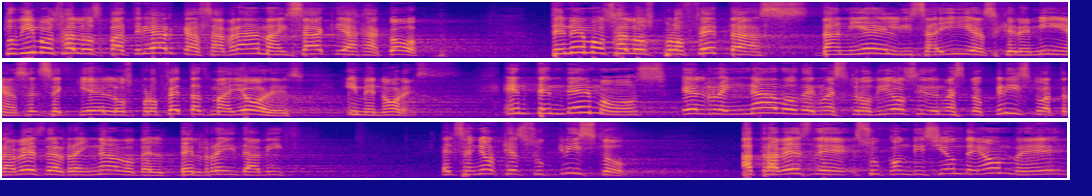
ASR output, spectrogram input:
Tuvimos a los patriarcas, Abraham, a Isaac y a Jacob. Tenemos a los profetas, Daniel, Isaías, Jeremías, Ezequiel, los profetas mayores y menores. Entendemos el reinado de nuestro Dios y de nuestro Cristo a través del reinado del, rey David. El Señor Jesucristo, a través de su condición de hombre,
